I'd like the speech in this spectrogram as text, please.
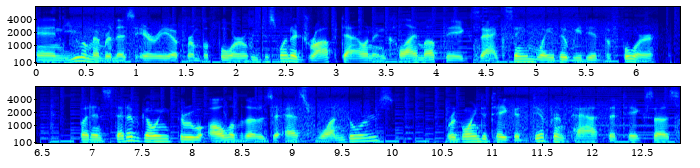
and you remember this area from before. We just want to drop down and climb up the exact same way that we did before, but instead of going through all of those S1 doors, we're going to take a different path that takes us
